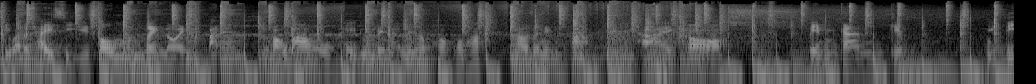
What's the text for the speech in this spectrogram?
คิดว่าจะใช้สีส้มหน่อยๆ ปัดเบาๆ ให้ดูเป็นระเรื่องพอเพราะว่า เราจะเน้นปากท้ายก็เป็นการเก็บมิติ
